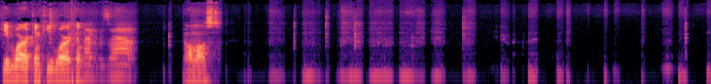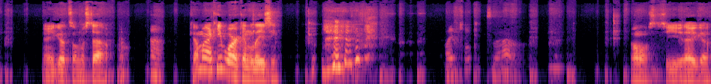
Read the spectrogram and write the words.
Keep working. Keep working. that was out. Almost. There you go. It's almost out. Oh. Come on, keep working, lazy. I think it's out. Almost. See you. There you go.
